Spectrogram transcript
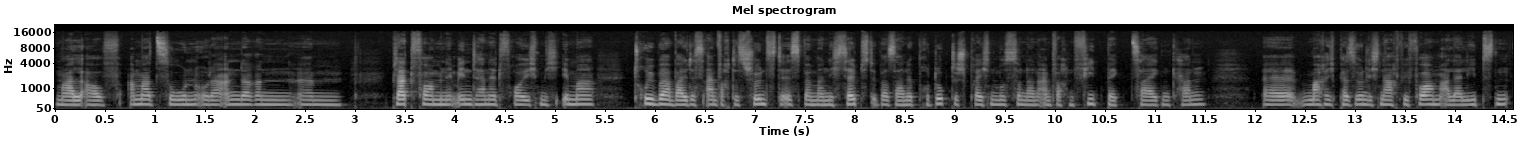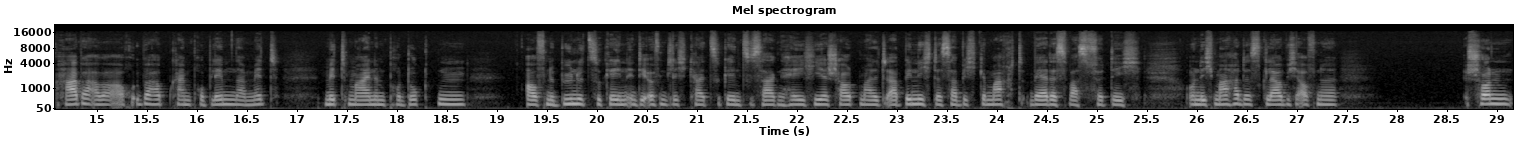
mal auf Amazon oder anderen ähm, Plattformen im Internet freue ich mich immer, drüber, weil das einfach das Schönste ist, wenn man nicht selbst über seine Produkte sprechen muss, sondern einfach ein Feedback zeigen kann. Äh, mache ich persönlich nach wie vor am allerliebsten, habe aber auch überhaupt kein Problem damit, mit meinen Produkten auf eine Bühne zu gehen, in die Öffentlichkeit zu gehen, zu sagen, hey, hier schaut mal, da bin ich, das habe ich gemacht, wäre das was für dich? Und ich mache das, glaube ich, auf eine schon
